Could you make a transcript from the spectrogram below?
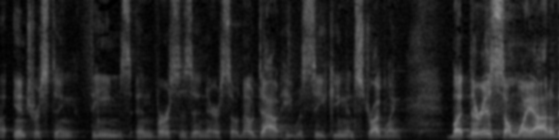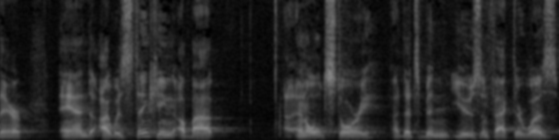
uh, interesting themes and verses in there. So, no doubt he was seeking and struggling. But there is some way out of there. And I was thinking about an old story uh, that's been used. In fact, there was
